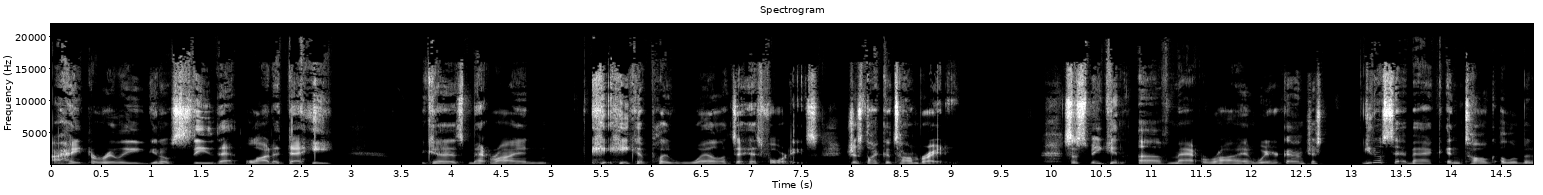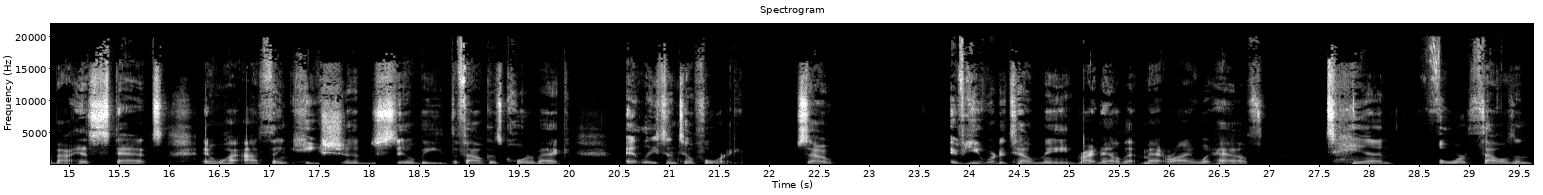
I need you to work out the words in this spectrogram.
I hate to really, you know, see that light of day because Matt Ryan, he, he could play well into his 40s, just like a Tom Brady. So, speaking of Matt Ryan, we're going to just, you know, sit back and talk a little bit about his stats and why I think he should still be the Falcons quarterback at least until 40. So, if you were to tell me right now that Matt Ryan would have 10 4,000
